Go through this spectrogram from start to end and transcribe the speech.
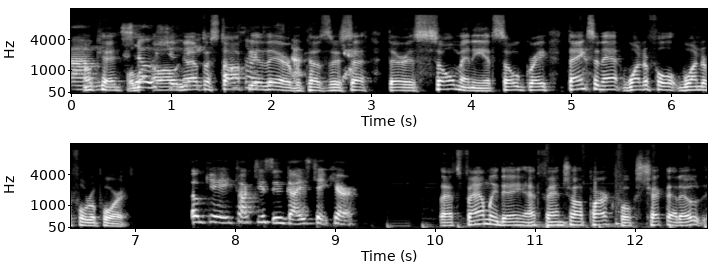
Um, Okay, well, gonna have to stop you there because there's uh, there is so many. It's so great. Thanks, Annette. Wonderful, wonderful report. Okay, talk to you soon, guys. Take care. That's Family Day at Fanshawe Park, folks. Check that out.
